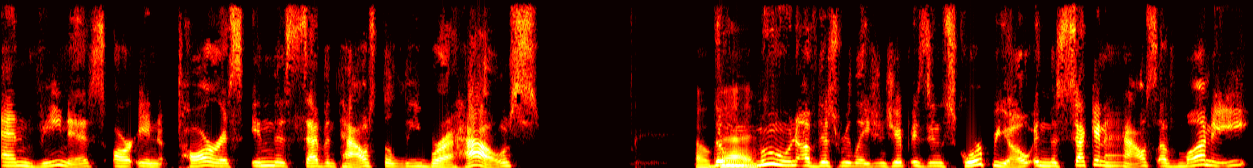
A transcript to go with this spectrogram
and Venus are in Taurus in the seventh house, the Libra house. Okay. The moon of this relationship is in Scorpio in the second house of money.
